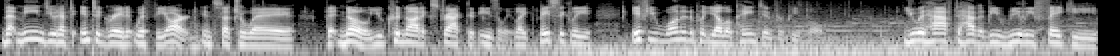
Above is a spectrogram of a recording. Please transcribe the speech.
that means you would have to integrate it with the art in such a way that no you could not extract it easily. Like basically if you wanted to put yellow paint in for people you would have to have it be really fakey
